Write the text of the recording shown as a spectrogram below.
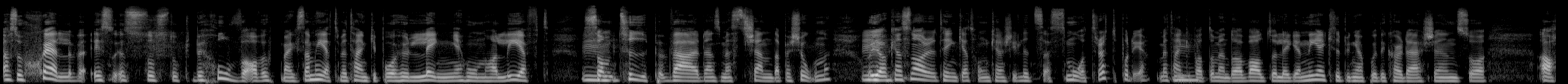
alltså själv är så, så stort behov av uppmärksamhet med tanke på hur länge hon har levt som typ världens mest kända person. Och jag kan snarare tänka att hon kanske är lite så småtrött på det med tanke på att de ändå har valt att lägga ner Keeping Up With The Kardashians och ja,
